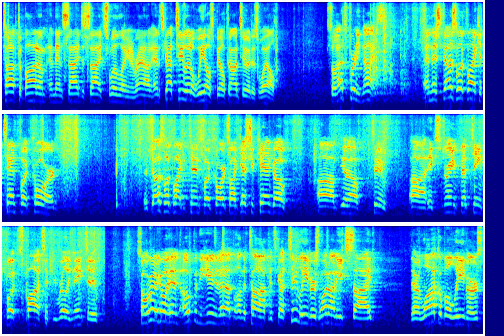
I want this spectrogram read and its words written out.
top to bottom and then side to side swiveling around. And it's got two little wheels built onto it as well. So that's pretty nice. And this does look like a 10 foot cord. It does look like a 10 foot cord, so I guess you can go, um, you know, to uh, extreme 15 foot spots if you really need to. So we're going to go ahead and open the unit up on the top. It's got two levers, one on each side. They're lockable levers.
